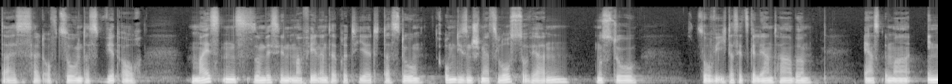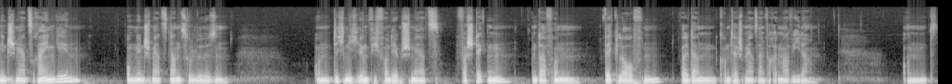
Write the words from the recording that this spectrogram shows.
da ist es halt oft so, und das wird auch meistens so ein bisschen immer fehlinterpretiert, dass du, um diesen Schmerz loszuwerden, musst du, so wie ich das jetzt gelernt habe, erst immer in den Schmerz reingehen, um den Schmerz dann zu lösen. Und dich nicht irgendwie von dem Schmerz verstecken und davon weglaufen, weil dann kommt der Schmerz einfach immer wieder. Und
